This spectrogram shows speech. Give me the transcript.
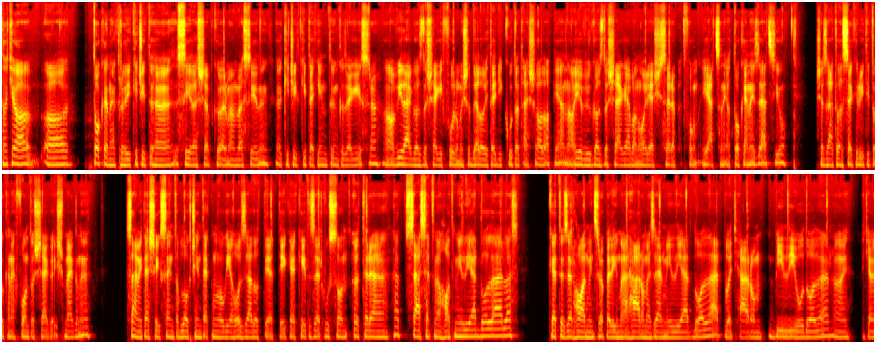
hogyha a tokenekről egy kicsit szélesebb körben beszélünk, kicsit kitekintünk az egészre. A Világgazdasági Fórum és a Deloitte egyik kutatása alapján a jövő gazdaságában óriási szerepet fog játszani a tokenizáció, és ezáltal a security tokenek fontossága is megnő. Számításig szerint a blockchain technológia hozzáadott értéke 2025-re hát 176 milliárd dollár lesz, 2030-ra pedig már 3000 milliárd dollár, vagy 3 billió dollár, hogyha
